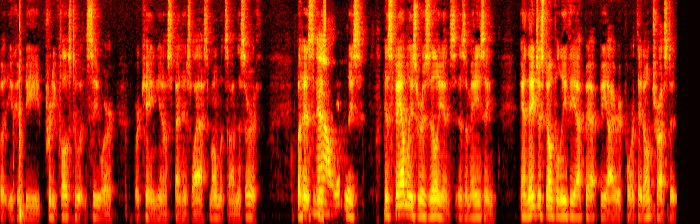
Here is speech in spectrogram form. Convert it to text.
but you can be pretty close to it and see where where King, you know, spent his last moments on this earth. But his, now, his family's his family's resilience is amazing, and they just don't believe the FBI report. They don't trust it.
